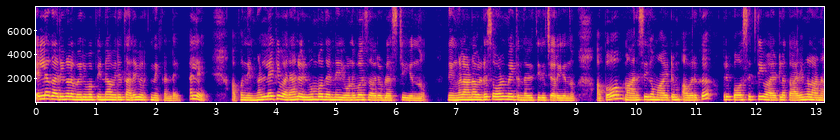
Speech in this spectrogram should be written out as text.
എല്ലാ കാര്യങ്ങളും വരുമ്പോൾ പിന്നെ അവർ തല ഉയർത്തി നിൽക്കണ്ടേ അല്ലേ? അപ്പോൾ നിങ്ങളിലേക്ക് വരാൻ ഒരുങ്ങുമ്പോൾ തന്നെ യൂണിവേഴ്സ് അവരെ ബ്ലസ് ചെയ്യുന്നു. നിങ്ങളാണ് അവരുടെ സോൾമേറ്റ് എന്നവർ തിരിച്ചറിയുന്നു. അപ്പോൾ മാനസികമായിട്ടും അവർക്ക് ഒരു പോസിറ്റീവായിട്ടുള്ള കാര്യങ്ങളാണ്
